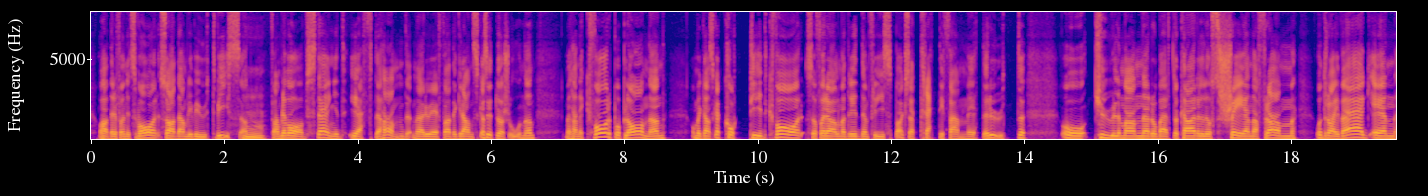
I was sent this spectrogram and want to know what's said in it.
och hade det funnits svar så hade han blivit utvisad. Mm. För han blev avstängd i efterhand när Uefa hade granskat situationen. Men han är kvar på planen och med ganska kort tid kvar så får Real Madrid en frispark så här 35 meter ut. Och kulmannen Roberto Carlos skena fram och dra iväg en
